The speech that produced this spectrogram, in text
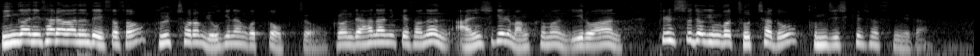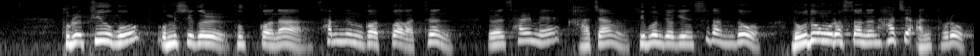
인간이 살아가는 데 있어서 불처럼 요긴한 것도 없죠. 그런데 하나님께서는 안식일만큼은 이러한 필수적인 것조차도 금지시키셨습니다. 불을 피우고 음식을 굽거나 삶는 것과 같은 이런 삶의 가장 기본적인 수단도 노동으로서는 하지 않도록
